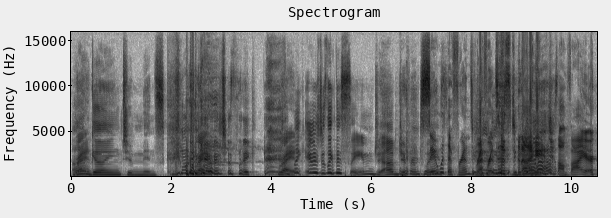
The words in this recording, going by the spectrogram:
I'm Right. going to Minsk. like Right. it was just like Right. Like it was just like the same job, different place. Sue with the Friends references tonight. She's on fire.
